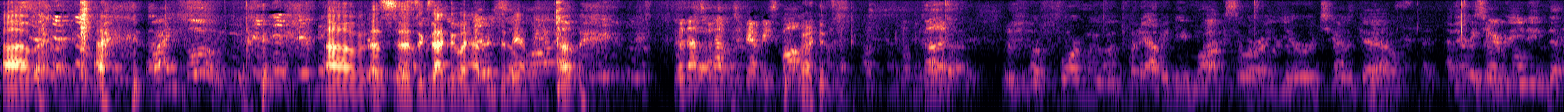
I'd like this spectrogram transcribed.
Um, um, that's, that's exactly what happened to There's a Bambi. Um, But that's what happened to Bambi's mom. right. God, Reform Movement put out a new Machzor a year or two ago, and there was a reading that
